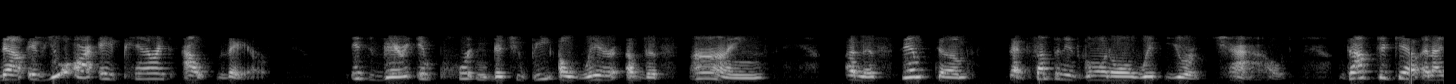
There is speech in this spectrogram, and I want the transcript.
Now, if you are a parent out there, it's very important that you be aware of the signs and the symptoms that something is going on with your child. Dr. Gail, and I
